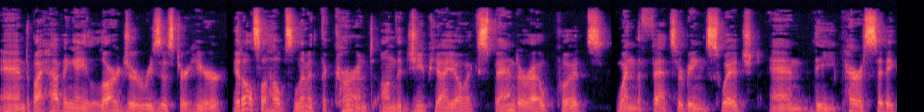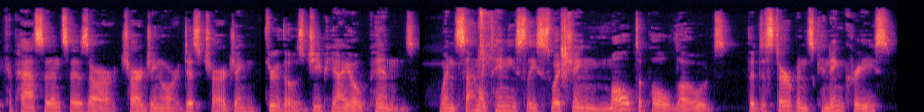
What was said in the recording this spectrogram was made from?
And by having a larger resistor here, it also helps limit the current on the GPIO expander outputs when the FETs are being switched and the parasitic capacitances are charging or discharging charging through those GPIO pins. When simultaneously switching multiple loads, the disturbance can increase,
